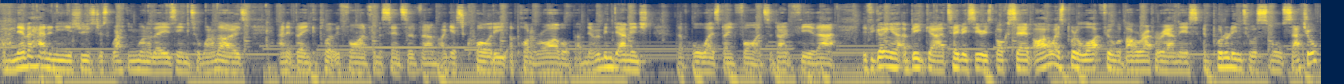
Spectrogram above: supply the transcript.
I've never had any issues just whacking one of these into one of those and it being completely fine from a sense of, um, I guess, quality upon arrival. They've never been damaged. They've always been fine, so don't fear that. If you're getting a, a big uh, TV series box set, I always put a light film or bubble wrap around this and put it into a small satchel.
